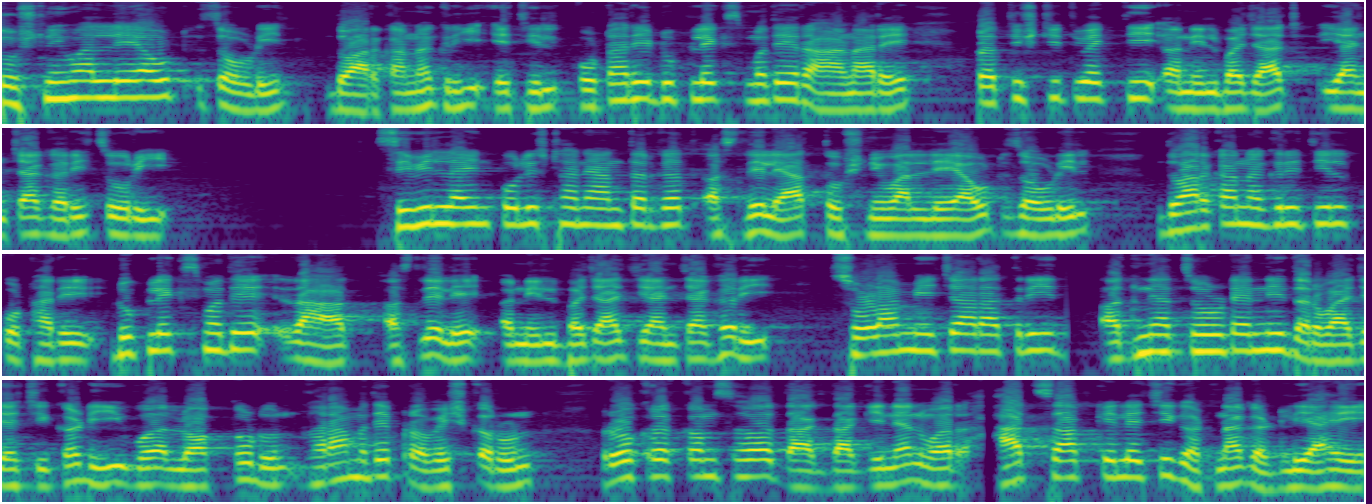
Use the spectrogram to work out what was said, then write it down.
तोष्णीवाल लेआउट जवळील द्वारकानगरी येथील कोठारी डुप्लेक्समध्ये राहणारे प्रतिष्ठित व्यक्ती अनिल बजाज यांच्या घरी चोरी. सिव्हिल लाईन पोलीस ठाण्याअंतर्गत असलेल्या तोष्णीवाल लेआउट जवळील द्वारका नगरीतील कोठारी डुप्लेक्समध्ये राहत असलेले अनिल बजाज यांच्या घरी सोळा मेच्या रात्री अज्ञात चोरट्यांनी दरवाजाची कडी व लॉक तोडून घरामध्ये प्रवेश करून रोख रक्कमसह दागदागिन्यांवर हात साफ केल्याची घटना घडली आहे.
